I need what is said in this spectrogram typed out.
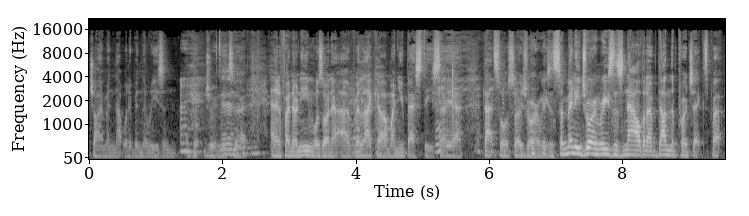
Djimon, that would have been the reason that drew me to it. And if I'd known Ian was on it, I'd be like, oh, my new bestie. So yeah, that's also a drawing reason. So many drawing reasons now that I've done the project, but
